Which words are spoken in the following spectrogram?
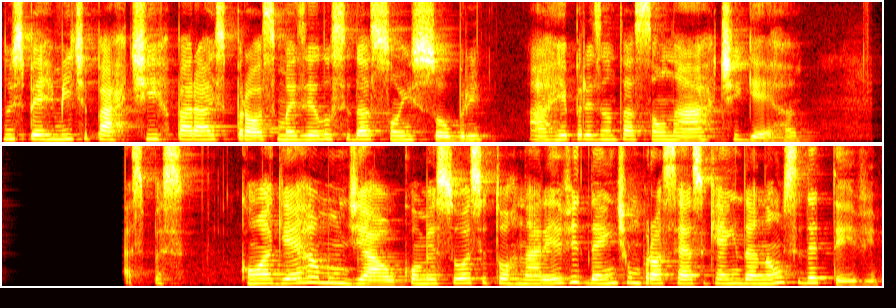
nos permite partir para as próximas elucidações sobre a representação na arte e guerra. Aspas. Com a Guerra Mundial, começou a se tornar evidente um processo que ainda não se deteve.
